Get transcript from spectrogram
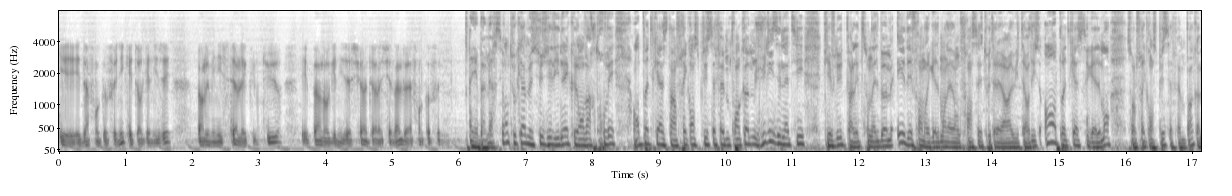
qui est de la francophonie, qui est organisée par le ministère de la Culture et par l'Organisation internationale de la francophonie. Eh ben merci en tout cas Monsieur Gélinet que l'on va retrouver en podcast hein, fréquenceplusfm.com Julie Zenati qui est venue de parler de son album et défendre également la langue française tout à l'heure à 8h10 en podcast également sur le fréquenceplusfm.com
